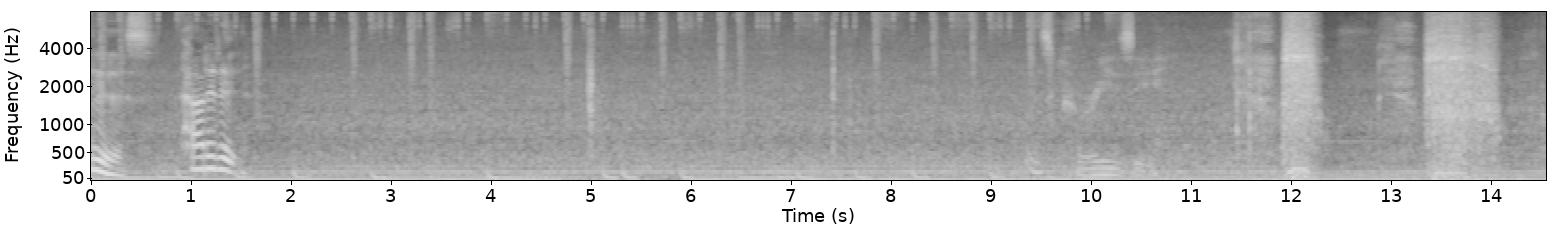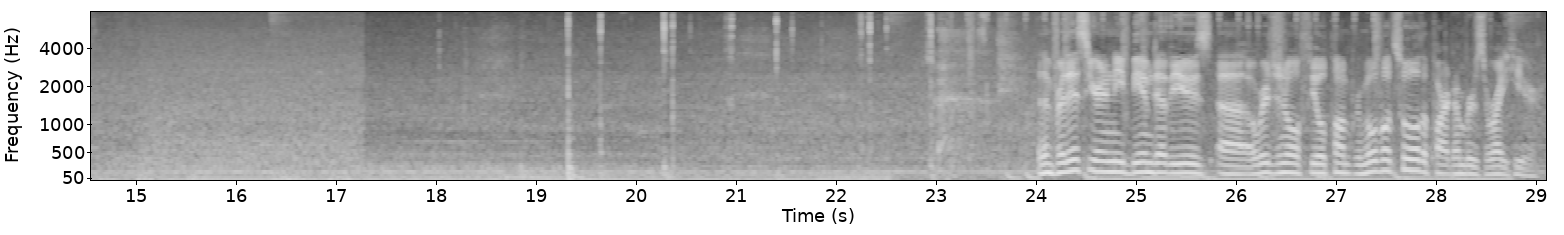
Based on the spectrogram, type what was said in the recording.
Look at this. How did it... That's crazy. And then for this, you're gonna need BMW's uh, original fuel pump removal tool. The part number is right here.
